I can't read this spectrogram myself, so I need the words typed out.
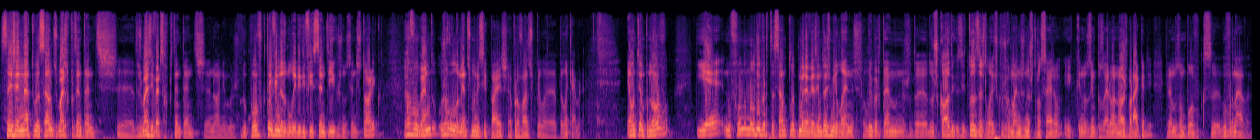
seja na atuação dos mais representantes, eh, dos mais diversos representantes anónimos do povo, que têm vindo a demolir edifícios antigos no centro histórico, revogando os regulamentos municipais aprovados pela, pela Câmara. É um tempo novo, e é, no fundo, uma libertação pela primeira vez em dois mil anos. Libertamos-nos dos códigos e todas as leis que os romanos nos trouxeram e que nos impuseram a nós, Brácari, que éramos um povo que se governava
